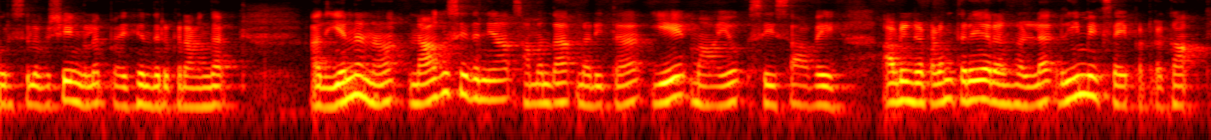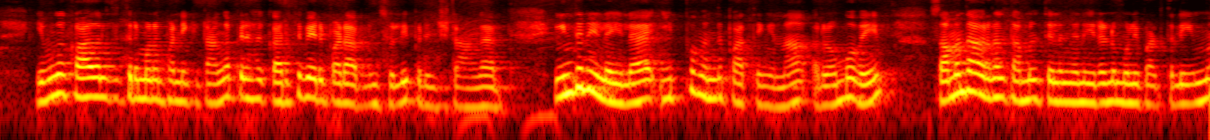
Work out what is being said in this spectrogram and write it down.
ஒரு சில விஷயங்களை பகிர்ந்திருக்கிறாங்க. அது என்னென்னா நாகசைதன்யா சமந்தா நடித்த ஏ மாயோ சேசாவே அப்படின்ற படம் திரையரங்களில் ரீமேக் செய்யப்பட்டிருக்கான். இவங்க காதலத்தை திருமணம் பண்ணிக்கிட்டாங்க பிறகு கருத்து வேறுபாடு அப்படின்னு சொல்லி பிரிஞ்சுட்டாங்க. இந்த நிலையில் இப்போ வந்து பார்த்திங்கன்னா ரொம்பவே சமந்தா அவர்கள் தமிழ் தெலுங்குன்னு இரண்டு மொழி படத்துலேயும்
